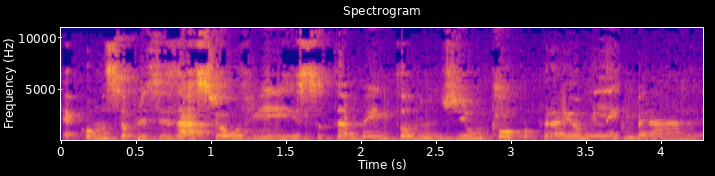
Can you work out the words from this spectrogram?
é como se eu precisasse ouvir isso também todo dia um pouco para eu me lembrar, né?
